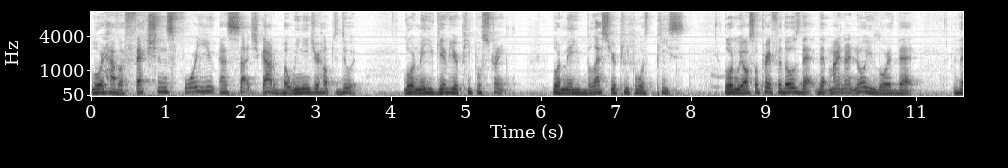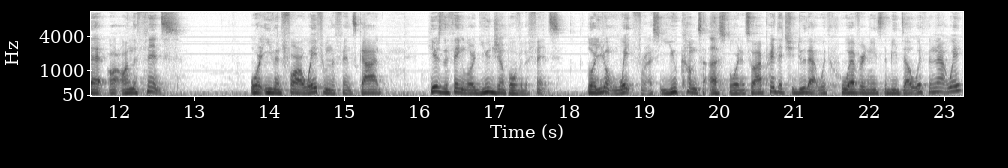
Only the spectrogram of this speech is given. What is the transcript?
Lord, have affections for you as such, God, but we need your help to do it. Lord, may you give your people strength. Lord, may you bless your people with peace. Lord, we also pray for those that, that might not know you, Lord, that, that are on the fence or even far away from the fence. God, here's the thing, Lord, you jump over the fence. Lord, you don't wait for us. You come to us, Lord. And so I pray that you do that with whoever needs to be dealt with in that way.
